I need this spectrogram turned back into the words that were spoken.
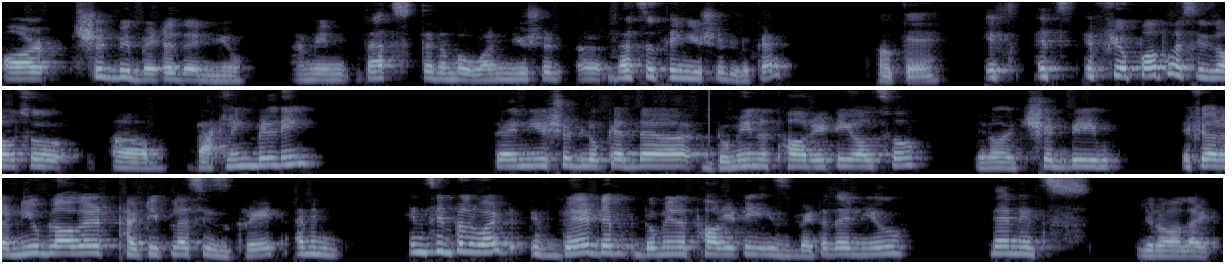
or should be better than you. I mean, that's the number one. You should. Uh, that's the thing you should look at. Okay. If it's if your purpose is also uh, backlink building, then you should look at the domain authority also. You know, it should be if you're a new blogger, 30 plus is great. I mean, in simple word, if their dom- domain authority is better than you, then it's you know like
